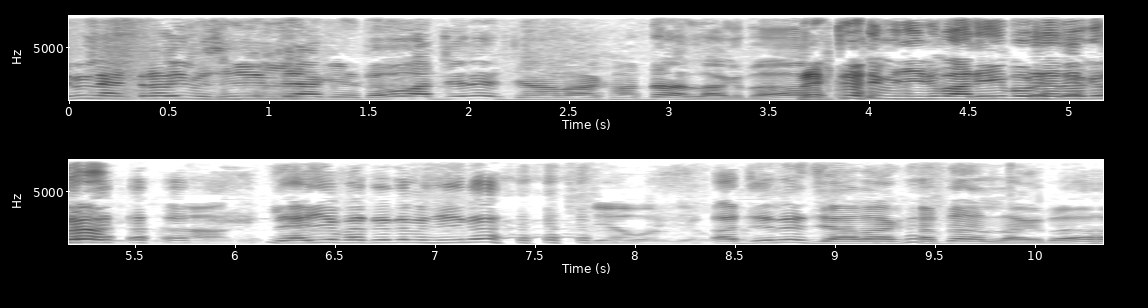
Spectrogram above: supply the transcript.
ਇਹਨੂੰ ਲੈਂਟਰ ਵਾਲੀ ਮਸ਼ੀਨ ਲਿਆ ਕੇ ਦੋ ਅੱਜ ਇਹਨੇ ਜ਼ਿਆਦਾ ਖਾਦਾ ਲੱਗਦਾ। ਟਰੈਕਟਰ ਵਾਲੀ ਮਸ਼ੀਨ ਮਾਰੀ ਬੋਲਦਾ ਲੋਕ ਲਿਆ ਦੇ, ਲਿਆਈਏ ਫਤਿਹ ਤੇ ਮਸ਼ੀਨ। ਲਿਆਓ ਲਿਆਓ। ਅੱਜ ਇਹਨੇ ਜ਼ਿਆਦਾ ਖਾਦਾ ਲੱਗਦਾ।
